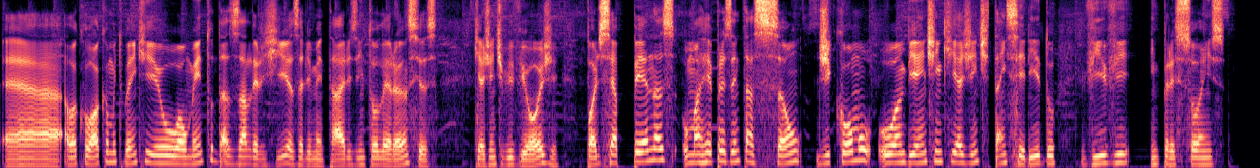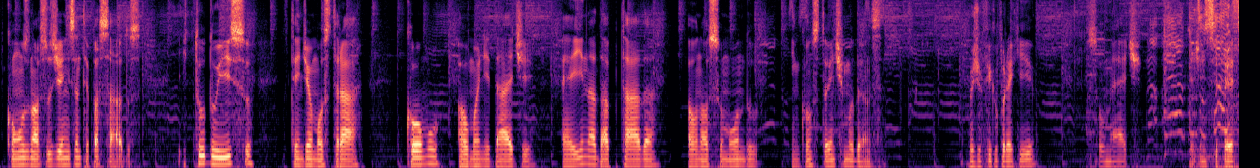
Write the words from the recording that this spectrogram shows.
É, ela coloca muito bem que o aumento das alergias alimentares e intolerâncias que a gente vive hoje pode ser apenas uma representação de como o ambiente em que a gente está inserido vive impressões com os nossos genes antepassados. E tudo isso tende a mostrar como a humanidade é inadaptada ao nosso mundo em constante mudança. Hoje eu fico por aqui, sou o Matt, e a gente se vê.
